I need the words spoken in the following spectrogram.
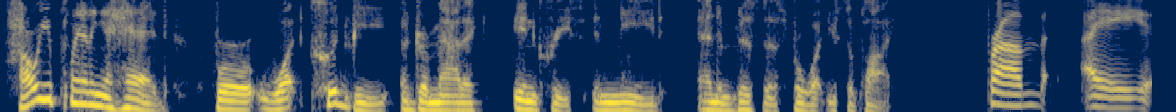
How are you planning ahead for what could be a dramatic increase in need and in business for what you supply? From a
